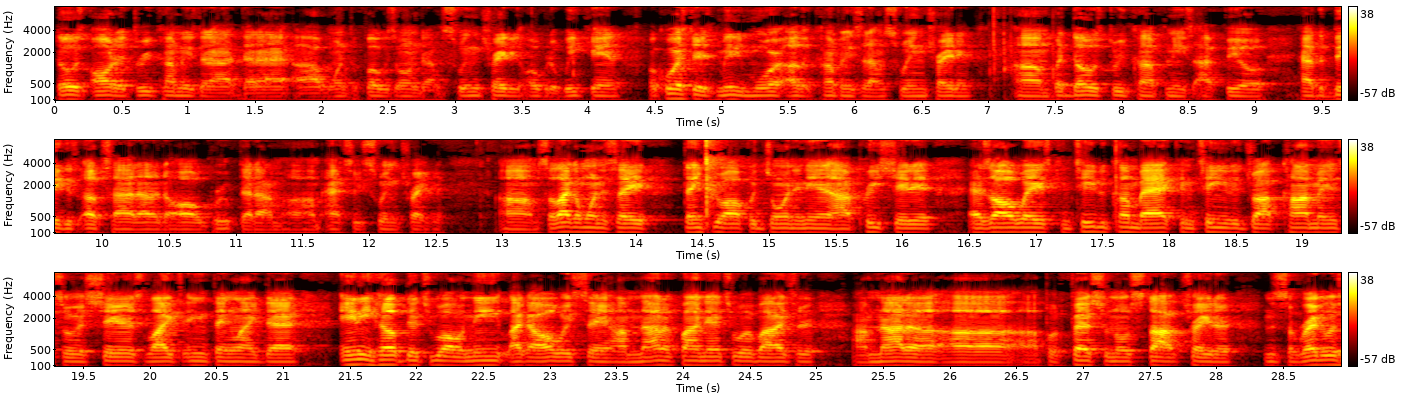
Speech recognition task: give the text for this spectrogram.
Those are the three companies that I that I uh, want to focus on that I'm swing trading over the weekend. Of course, there's many more other companies that I'm swing trading, um, but those three companies I feel have the biggest upside out of the all group that I'm um, actually swing trading. Um, so like I want to say, thank you all for joining in. I appreciate it. As always, continue to come back, continue to drop comments or shares, likes, anything like that. Any help that you all need, like I always say, I'm not a financial advisor. I'm not a, a, a professional stock trader. I'm just a regular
